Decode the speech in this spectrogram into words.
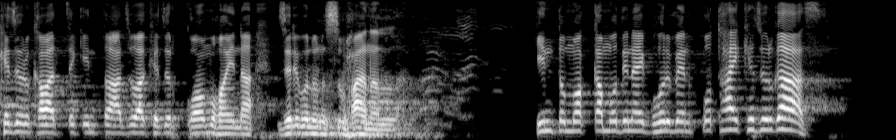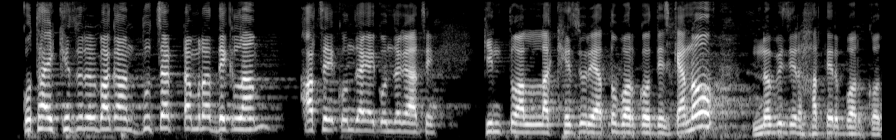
খেজুর খাওয়াচ্ছে, কিন্তু আজুয়া খেজুর কম হয় না। জেরে বলুন সুহান আল্লাহ কিন্তু মক্কা মদিনায় ঘুরবেন, কোথায় খেজুর গাছ? কোথায় খেজুরের বাগান? দু চারটা আমরা দেখলাম, আছে কোন জায়গায় কোন জায়গায় আছে। কিন্তু আল্লাহ খেজুরে এত বরকত দিয়েছে। কেন? নবীজির হাতের বরকত।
